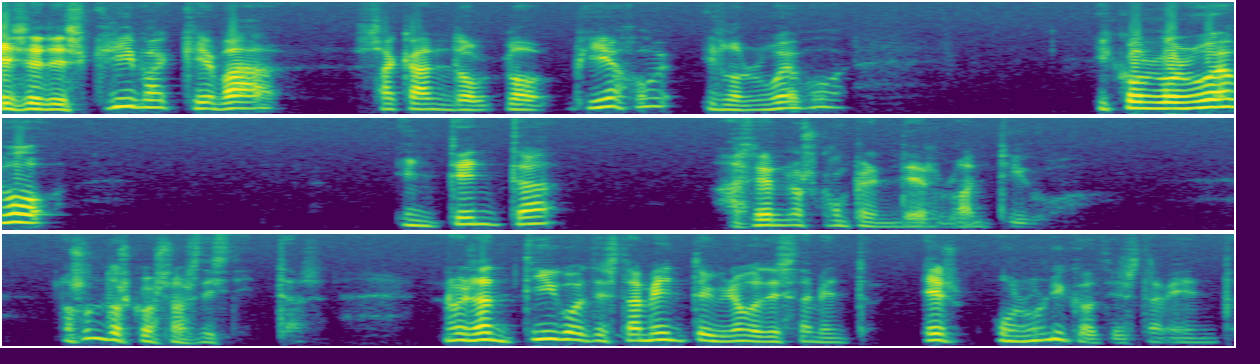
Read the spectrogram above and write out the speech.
Es el escriba que va sacando lo viejo y lo nuevo y con lo nuevo intenta hacernos comprender lo antiguo. No son dos cosas distintas. No es Antiguo Testamento y Nuevo Testamento, es un único testamento.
